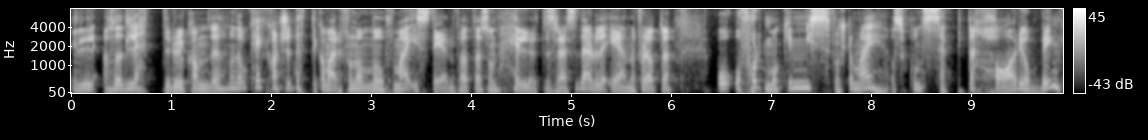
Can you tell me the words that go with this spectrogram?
altså lettere du kan men ok, Kanskje dette kan være for noe for meg, istedenfor at det er sånn helvetesreise. Det er jo det ene. At, og, og, folk må ikke misforstå meg. altså Konseptet hard jobbing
